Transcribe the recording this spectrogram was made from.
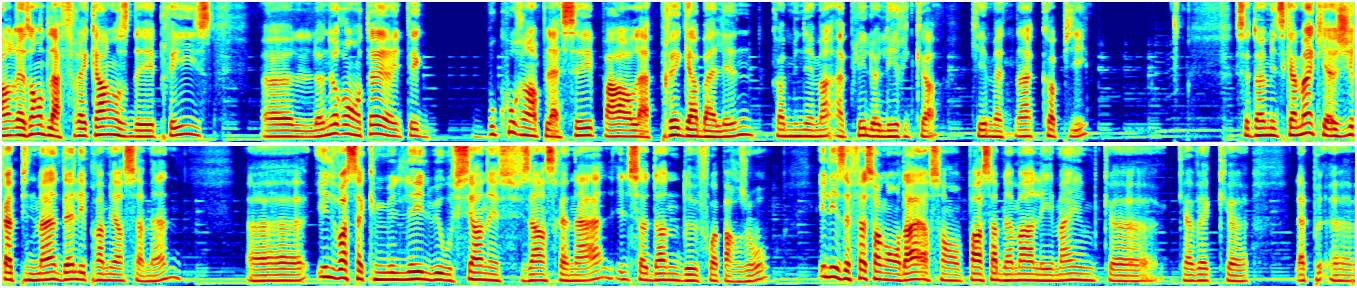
en raison de la fréquence des prises, euh, le neurontin a été beaucoup remplacé par la prégabaline, communément appelée le Lyrica, qui est maintenant copié. C'est un médicament qui agit rapidement dès les premières semaines. Euh, il va s'accumuler lui aussi en insuffisance rénale. Il se donne deux fois par jour. Et les effets secondaires sont passablement les mêmes qu'avec euh, euh,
